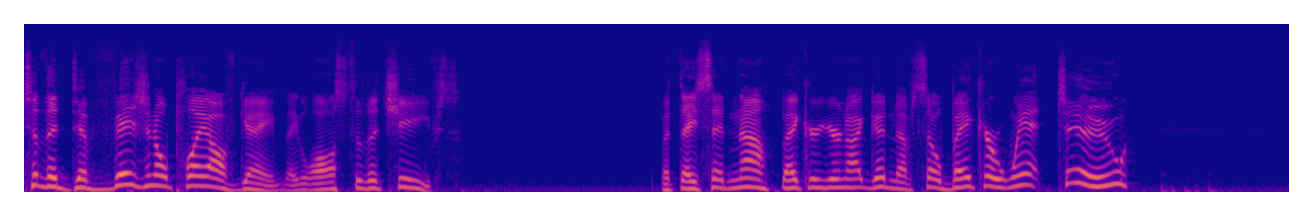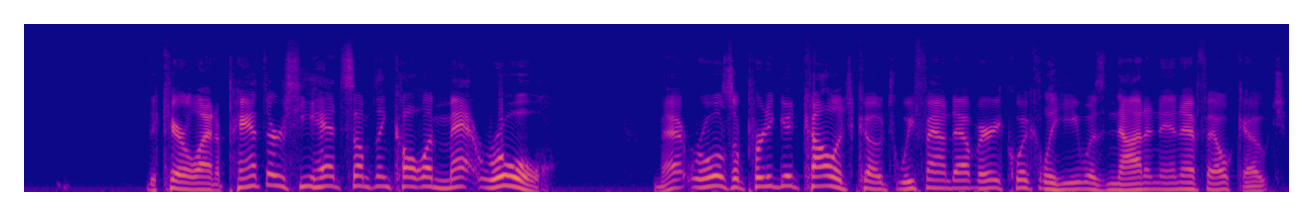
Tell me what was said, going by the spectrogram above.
to the divisional playoff game. They lost to the Chiefs. But they said, no, Baker, you're not good enough. So Baker went to the Carolina Panthers. He had something called a Matt Rhule. Matt Rhule's a pretty good college coach. We found out very quickly he was not an NFL coach.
